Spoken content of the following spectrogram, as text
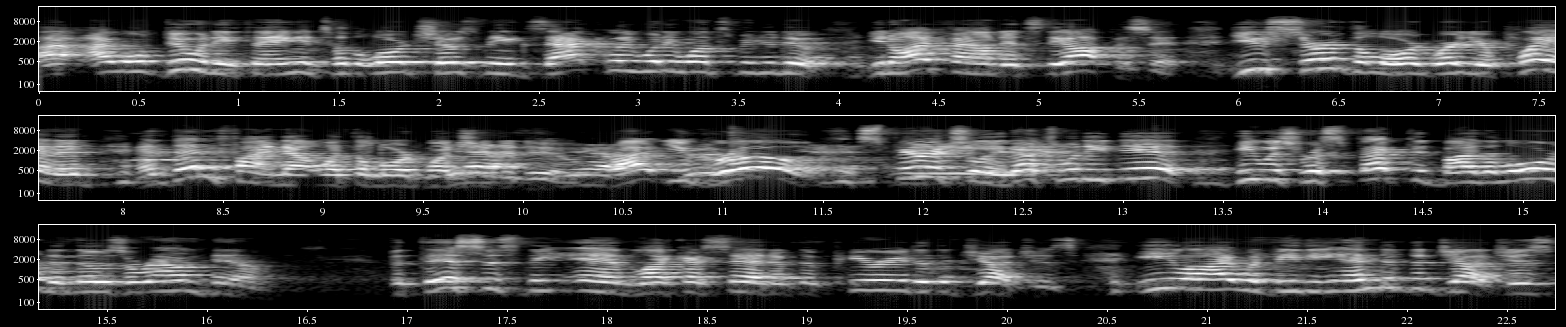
I, I, won't do anything until the Lord shows me exactly what He wants me to do. You know, I found it's the opposite. You serve the Lord where you're planted and then find out what the Lord wants yes, you to do. Yes. Right? You grow spiritually. That's what He did. He was respected by the Lord and those around Him. But this is the end, like I said, of the period of the judges. Eli would be the end of the judges,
